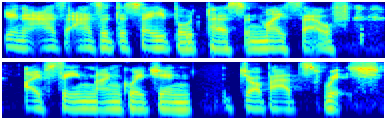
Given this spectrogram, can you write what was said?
you know, as as a disabled person myself, I've seen language in job ads which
